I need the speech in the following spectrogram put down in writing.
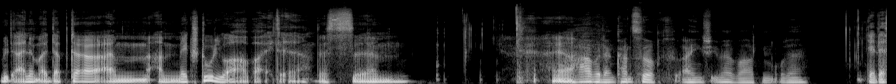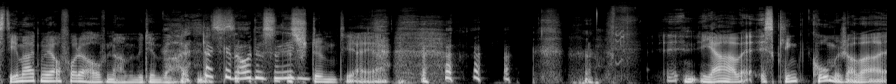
mit einem Adapter am, am Mac Studio arbeite. Das, ähm, Ja, ja. aber dann kannst du doch eigentlich immer warten, oder? Ja, das Thema hatten wir auch vor der Aufnahme mit dem Warten. Das, Genau deswegen. Das stimmt, ja, ja. Ja, aber es klingt komisch, aber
